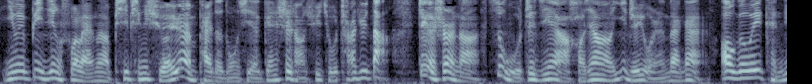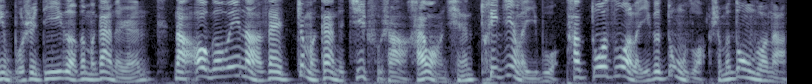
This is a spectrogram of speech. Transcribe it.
因为毕竟说来呢，批评学院派的东西跟市场需求差距大，这个事儿呢，自古至今啊，好像一直有人在干。奥格威肯定不是第一个这么干的人。那奥格威呢，在这么干的基础上，还往前推进了一步，他多做了一个动作，什么动作呢？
